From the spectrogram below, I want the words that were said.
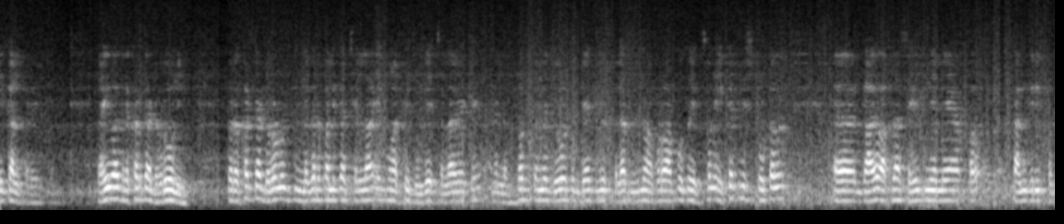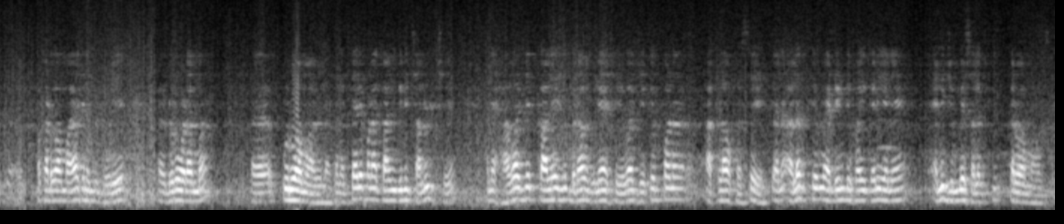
નિકાલ કર્યો છે. રહી વાત રખડતા ઢોરોની તો રખડતા ધોરણ નગરપાલિકા છેલ્લા એક માસથી ઝુંબેશ ચલાવે છે અને લગભગ તમે જુઓ તો બે દિવસ પહેલાં સુધીનો આંકડો આપું તો એકસો એકત્રીસ ટોટલ ગાયો આખલા સહિતની અમે કામગીરી પકડવામાં આવ્યા છે અને અમે ઢોરે ઢોરવાડામાં પૂરવામાં આવેલા છે. અને અત્યારે પણ આ કામગીરી ચાલુ જ છે અને આવા જે કાલે જે બનાવ બન્યા છે, એવા જે કંઈ પણ આખલાઓ હશે તો એને અલગથી અમે આઈડેન્ટિફાઈ કરી અને એની ઝુંબેશ અલગથી કરવામાં આવશે.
